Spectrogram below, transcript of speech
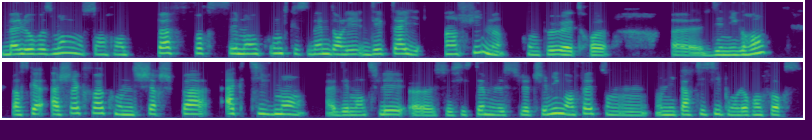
malheureusement, on s'en rend pas forcément compte que c'est même dans les détails infimes qu'on peut être dénigrant. Parce qu'à chaque fois qu'on ne cherche pas activement à démanteler euh, ce système, le slut shaming, en fait, on, y participe, on le renforce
